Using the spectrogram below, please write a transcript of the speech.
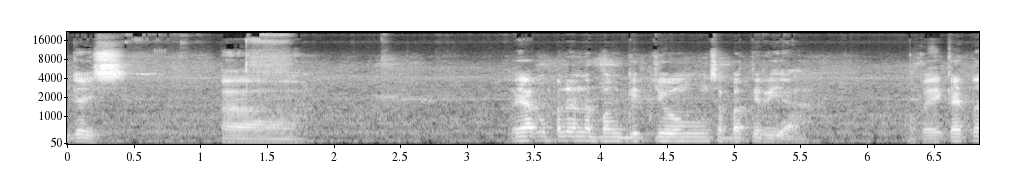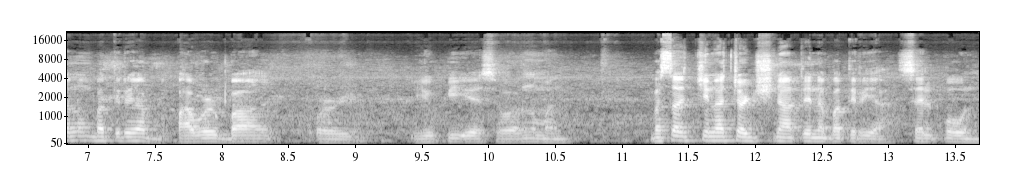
guys, ah kaya ko pala nabanggit yung sa baterya. Okay, kahit anong baterya, power bank or UPS o ano man. Basta china-charge natin na baterya, cellphone.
